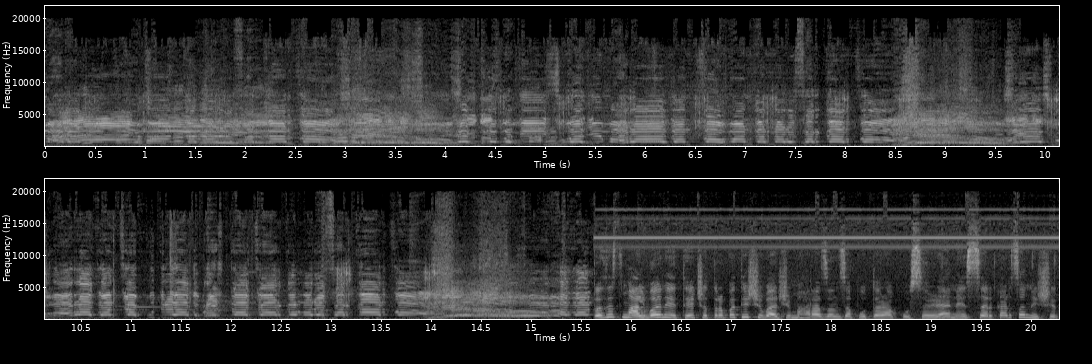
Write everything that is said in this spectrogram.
महाराज छत्रपती शिवाजी महाराजांचा अवमान करणारं सरकारचा महाराजांच्या पुतळ्यात भ्रष्टाचार करणाऱ्या सरकारचा महाराजांच्या तसेच मालवण येथे छत्रपती शिवाजी महाराजांचा पुतळा कोसळल्याने सरकारचा निषेध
